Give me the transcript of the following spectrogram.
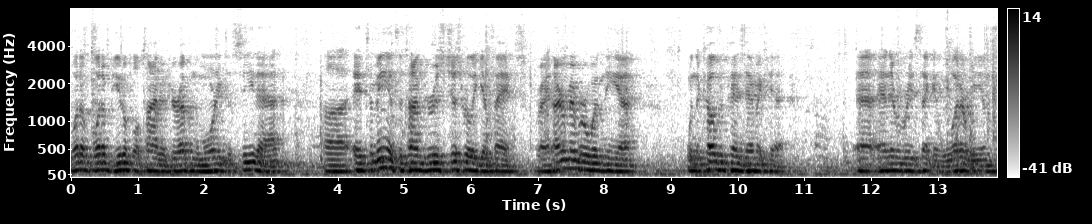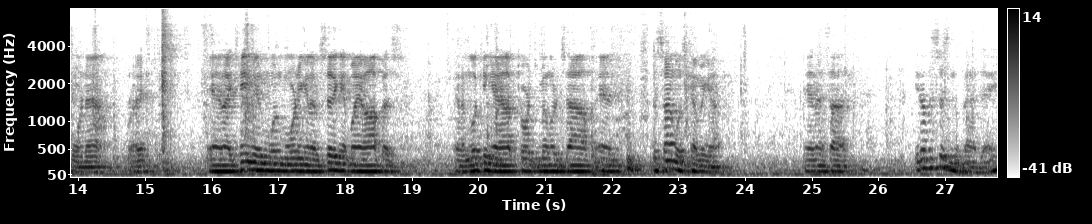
What a what a beautiful time if you're up in the morning to see that. Uh, and to me, it's a time to just really give thanks, right? I remember when the uh, when the COVID pandemic hit, uh, and everybody's thinking, what are we in for now, right? And I came in one morning and I'm sitting at my office and I'm looking out towards Millard South and the sun was coming up. And I thought, you know, this isn't a bad day.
